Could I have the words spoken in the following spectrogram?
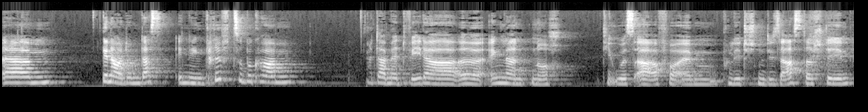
Ähm, genau, und um das in den Griff zu bekommen, damit weder äh, England noch die USA vor einem politischen Desaster stehen,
